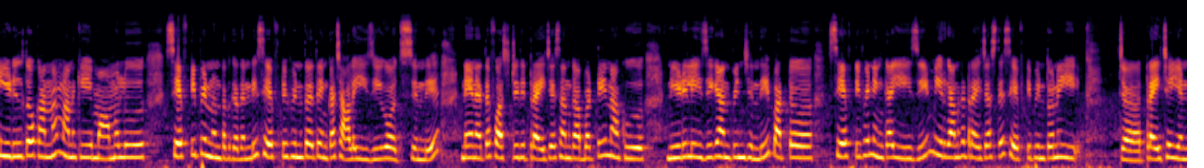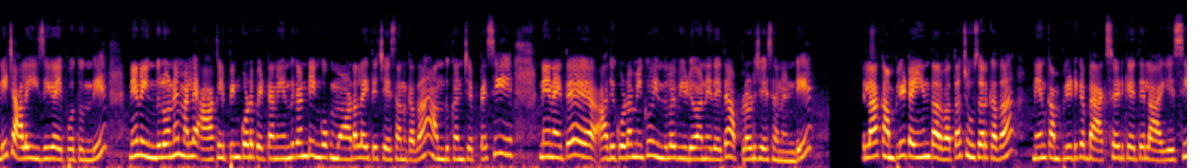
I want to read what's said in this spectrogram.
నీడిల్తో కన్నా మనకి మామూలు సేఫ్టీ పిన్ ఉంటుంది కదండి. సేఫ్టీ పిన్తో అయితే ఇంకా చాలా ఈజీగా వచ్చింది. నేనైతే ఫస్ట్ ఇది ట్రై చేశాను కాబట్టి నాకు నీడిల్ ఈజీగా అనిపించింది. బట్ సేఫ్టీ పిన్ ఇంకా ఈజీ. మీరు కనుక ట్రై చేస్తే సేఫ్టీ పిన్తోనే ట్రై చేయండి. చాలా ఈజీగా అయిపోతుంది. నేను ఇందులోనే మళ్ళీ ఆ క్లిప్పింగ్ కూడా పెట్టాను. ఎందుకంటే ఇంకొక మోడల్ అయితే చేశాను కదా అందుకని చెప్పేసి నేనైతే అది కూడా మీకు ఇందులో వీడియో అనేది అయితే అప్లోడ్ చేశానండి. ఇలా కంప్లీట్ అయిన తర్వాత చూసారు కదా నేను కంప్లీట్గా బ్యాక్ సైడ్కి అయితే లాగేసి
